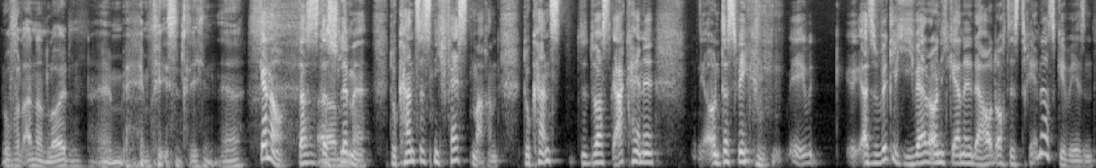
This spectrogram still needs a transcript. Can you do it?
nur von anderen Leuten im, im Wesentlichen. Ja. Genau, das ist das Ähm, Schlimme. Du kannst es nicht festmachen. Du kannst, du, du hast gar keine, und deswegen, also wirklich, ich wäre auch nicht gerne in der Haut auch des Trainers gewesen.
